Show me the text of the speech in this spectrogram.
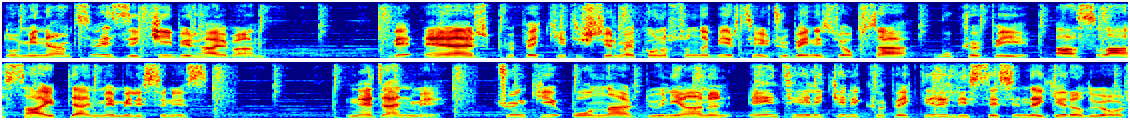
dominant ve zeki bir hayvan. Ve eğer köpek yetiştirme konusunda bir tecrübeniz yoksa bu köpeği asla sahiplenmemelisiniz. Neden mi? Çünkü onlar dünyanın en tehlikeli köpekleri listesinde yer alıyor.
